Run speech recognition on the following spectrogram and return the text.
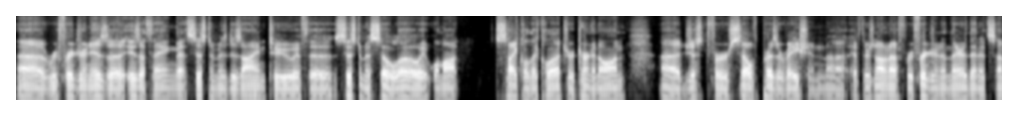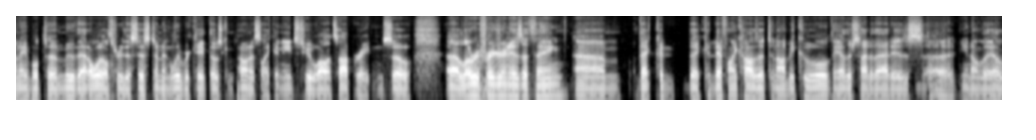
uh, refrigerant is a is a thing. That system is designed to, if the system is so low, it will not cycle the clutch or turn it on uh, just for self preservation. Uh, if there's not enough refrigerant in there, then it's unable to move that oil through the system and lubricate those components like it needs to while it's operating. So, uh, low refrigerant is a thing um, that could that could definitely cause it to not be cool. The other side of that is, uh, you know, the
